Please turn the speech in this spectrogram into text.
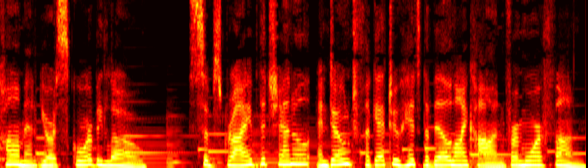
Comment your score below. Subscribe the channel and don't forget to hit the bell icon for more fun.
